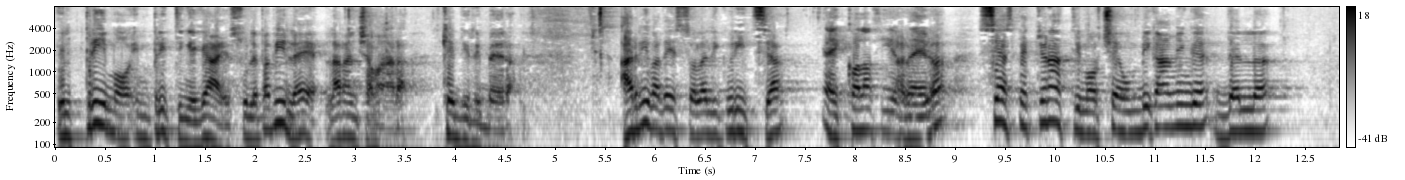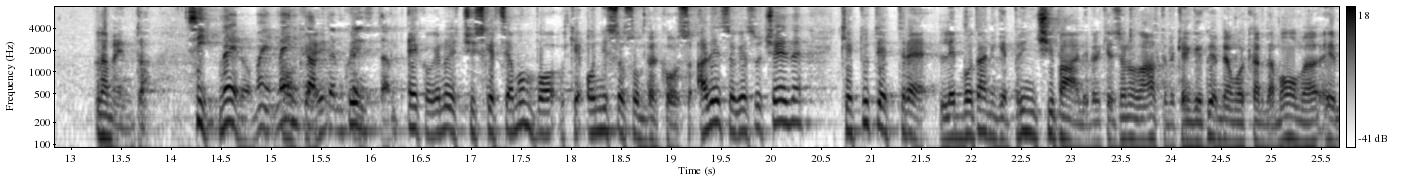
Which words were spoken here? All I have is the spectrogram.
il primo imprinting che hai sulle papille è l'arancia amara, che è di Ribera. Arriva adesso la liquirizia, Eccola, sì, è arriva, se aspetti un attimo c'è un becoming del la menta. Sì, vero, ma menta Ok, tempesta. quindi ecco che noi ci scherziamo un po' che ogni ha un percorso. Adesso che succede? Che tutte e tre le botaniche principali, perché ce ne sono altre, perché anche qui abbiamo il cardamoma, e-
